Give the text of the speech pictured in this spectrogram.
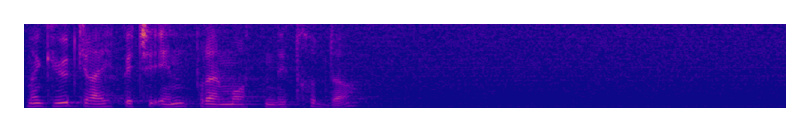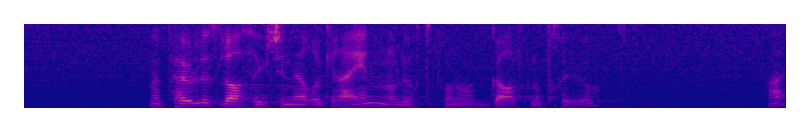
Men Gud greip ikke inn på den måten de trodde. Men Paulus la seg ikke ned og grein og lurte på noe galt med trua. Nei.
